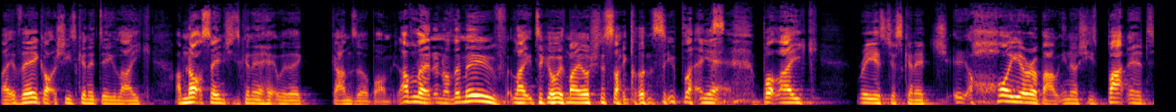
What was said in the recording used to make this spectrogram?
Like, have they got? She's going to do like. I'm not saying she's going to hit with a Ganso bomb. I've learned another move, like to go with my ocean cyclone suplex. Yeah. But like, Rhea's just going to hoyer about. You know, she's battered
